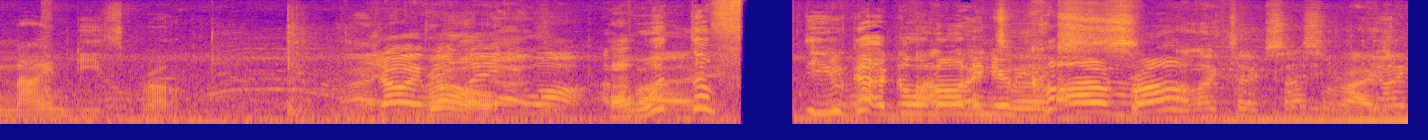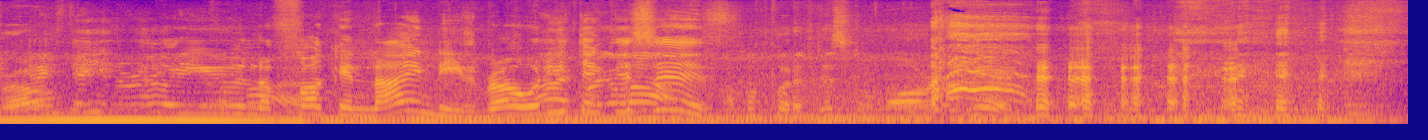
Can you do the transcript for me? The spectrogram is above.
90s, bro. Joey, Bro. what do you want? What the f- do you got going on in your car, bro? I like to accessorize, bro. Yo, you in the fucking 90s, bro. What do you think this is? I'm gonna put a disco ball right here.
